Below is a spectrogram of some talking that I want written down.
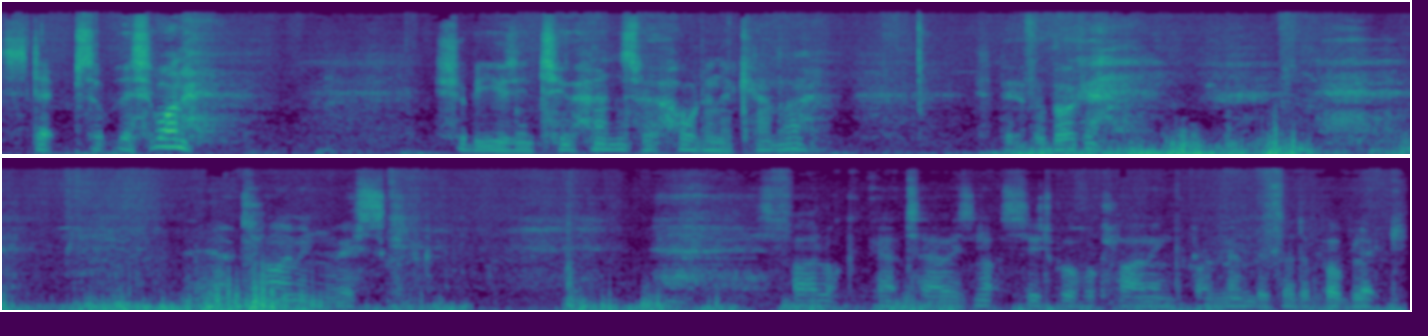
steps up this one. Should be using two hands for holding the camera. It's a bit of a bugger. Climbing risk. This far lookout tower is not suitable for climbing by members of the public.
